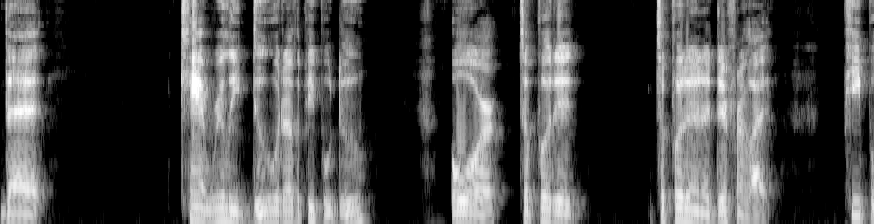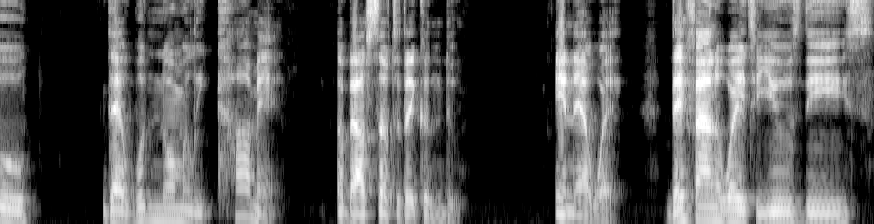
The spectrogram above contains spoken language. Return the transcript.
that can't really do what other people do or to put it to put it in a different light people that wouldn't normally comment about stuff that they couldn't do in that way they found a way to use these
